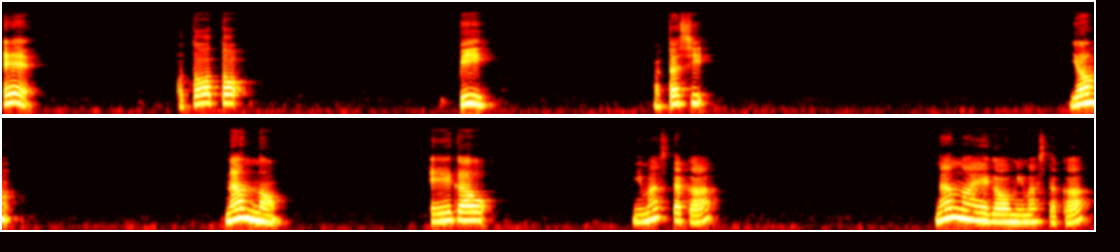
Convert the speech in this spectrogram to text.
？A 弟。B 私。4何の映画を見ましたか？何の映画を見ましたか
